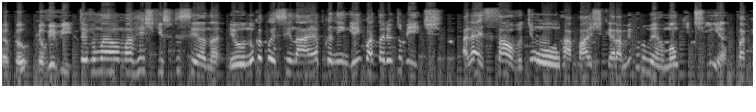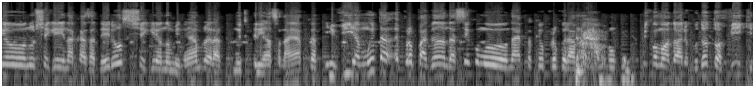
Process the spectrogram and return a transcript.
é o que eu, que eu vivi. Teve uma, uma resquício de cena. Eu nunca conheci na época ninguém com Atari 8-bit. Aliás, salvo, tinha um rapaz que era amigo do meu irmão que tinha, só que eu não cheguei na casa dele, ou se cheguei eu não me lembro, era muito criança na época, e via muita propaganda, assim como na época que eu procurava com o Commodore, com o Dr. Vic,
